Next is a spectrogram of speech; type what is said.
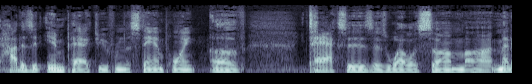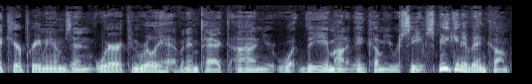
how does it impact you from the standpoint of taxes as well as some uh, Medicare premiums and where it can really have an impact on your, what the amount of income you receive. Speaking of income,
